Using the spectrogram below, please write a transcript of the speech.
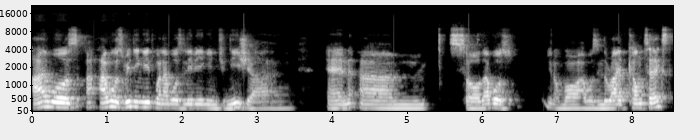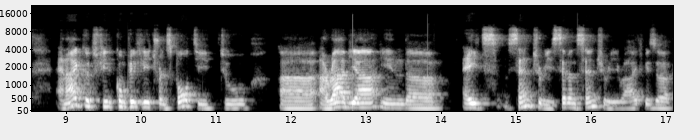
i was i was reading it when i was living in tunisia and um, so that was you know more i was in the right context and i could feel completely transported to uh, arabia in the eighth century, seventh century, right? With a,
